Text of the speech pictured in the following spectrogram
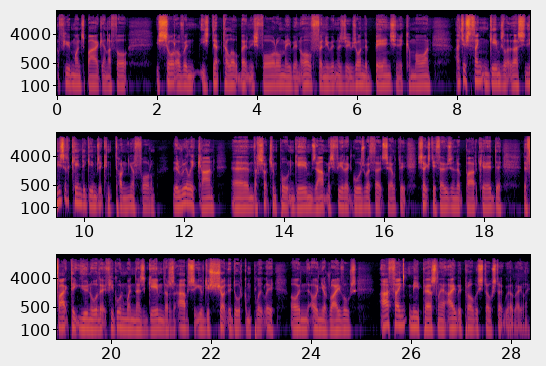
a few months back, and I thought he's sort of in, he's dipped a little bit in his form. He went off and he, went, he was on the bench and he come on. I just think in games like this, these are the kind of games that can turn your form. They really can. Um, they're such important games. The Atmosphere it goes with it. Celtic sixty thousand at Parkhead. The, the fact that you know that if you go and win this game, there's absolutely you've just shut the door completely on on your rivals. I think me personally, I would probably still stick with O'Reilly.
